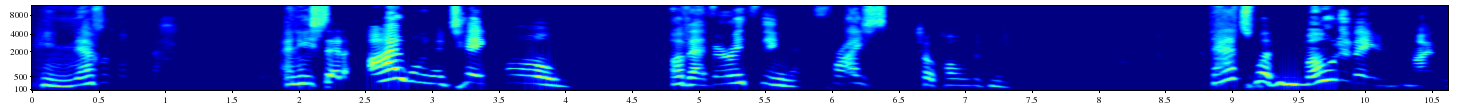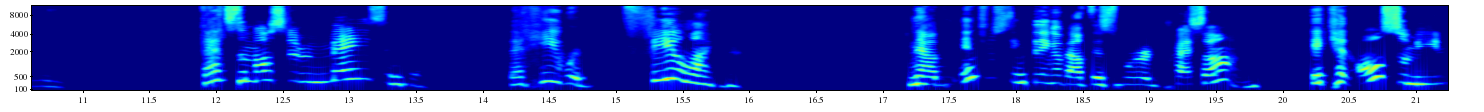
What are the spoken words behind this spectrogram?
He never looked back. And he said, I want to take hold of that very thing that Christ took hold of me. That's what motivated him, I believe. That's the most amazing thing that he would feel like that. Now, the interesting thing about this word press on, it can also mean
